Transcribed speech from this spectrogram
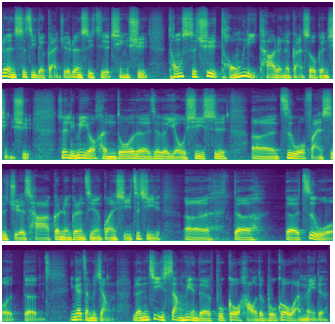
认识自己的感觉，认识自己的情绪，同时去同理他人的感受跟情绪。所以里面有很多的这个游戏是呃，自我反思、觉察，跟人跟人之间的关系，自己呃的的自我的应该怎么讲，人际上面的不够好的、不够完美的。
